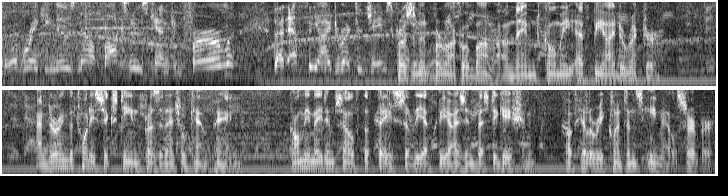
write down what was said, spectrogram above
More breaking news now. Fox News can confirm that FBI Director James President Barack Obama named Comey FBI Director. And during the 2016 presidential campaign, Comey made himself the face of the FBI's investigation of Hillary Clinton's email server.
